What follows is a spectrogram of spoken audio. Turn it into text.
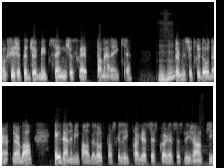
Donc, si j'étais Jagmeet Singh, je serais pas mal inquiet Mhm. de M. Trudeau d'un bord et d'Annemie Paul de l'autre, parce que les progressistes, progressistes, les gens qui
